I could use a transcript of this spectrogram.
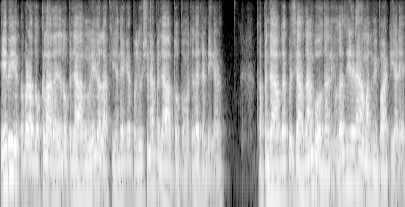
ਇਹ ਵੀ ਬੜਾ ਦੁੱਖ ਲੱਗਦਾ ਜਦੋਂ ਪੰਜਾਬ ਨੂੰ ਇਹ ਗੱਲ ਆਖੀ ਜਾਂਦੀ ਹੈ ਕਿ ਪੋਲਿਊਸ਼ਨ ਹੈ, ਪੰਜਾਬ ਤੋਂ ਪਹੁੰਚਦਾ ਚੰਡੀਗੜ੍ਹ। ਤਾਂ ਪੰਜਾਬ ਦਾ ਕੋਈ ਸਿਆਸਤਦਾਨ ਬੋਲਦਾ ਨਹੀਂ ਹੁੰਦਾ ਸੀ ਜਿਹੜਾ ਆਮ ਆਦਮੀ ਪਾਰਟੀ ਵਾਲੇ ਆ।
